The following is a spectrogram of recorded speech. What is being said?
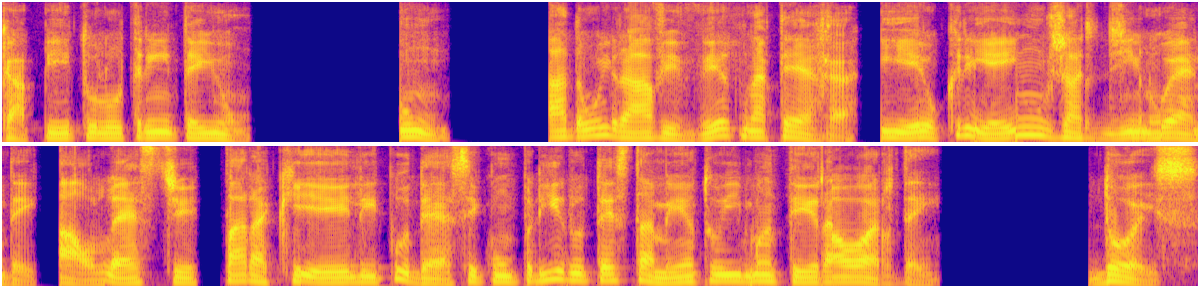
Capítulo 31 1. Adão irá viver na terra, e eu criei um jardim no Éden, ao leste, para que ele pudesse cumprir o testamento e manter a ordem. 2.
